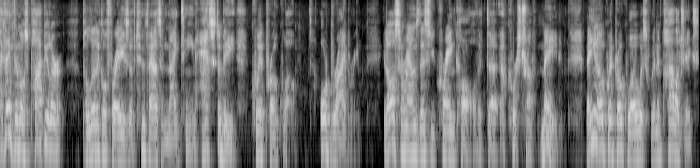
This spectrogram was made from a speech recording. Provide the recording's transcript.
I think the most popular political phrase of 2019 has to be quid pro quo or bribery. It all surrounds this Ukraine call that, uh, of course, Trump made. Now, you know, quid pro quo is when in politics,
